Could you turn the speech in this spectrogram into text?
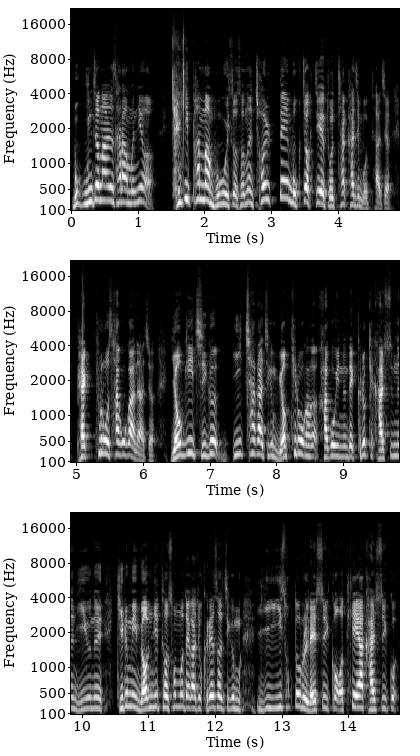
뭐 운전하는 사람은요. 계기판만 보고 있어서는 절대 목적지에 도착하지 못하죠. 100% 사고가 나죠. 여기 지금 이 차가 지금 몇 킬로 가, 가고 있는데 그렇게 갈 수 있는 이유는 기름이 몇 리터 소모돼가지고 그래서 지금 이, 이 속도를 낼 수 있고 어떻게 해야 갈 수 있고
